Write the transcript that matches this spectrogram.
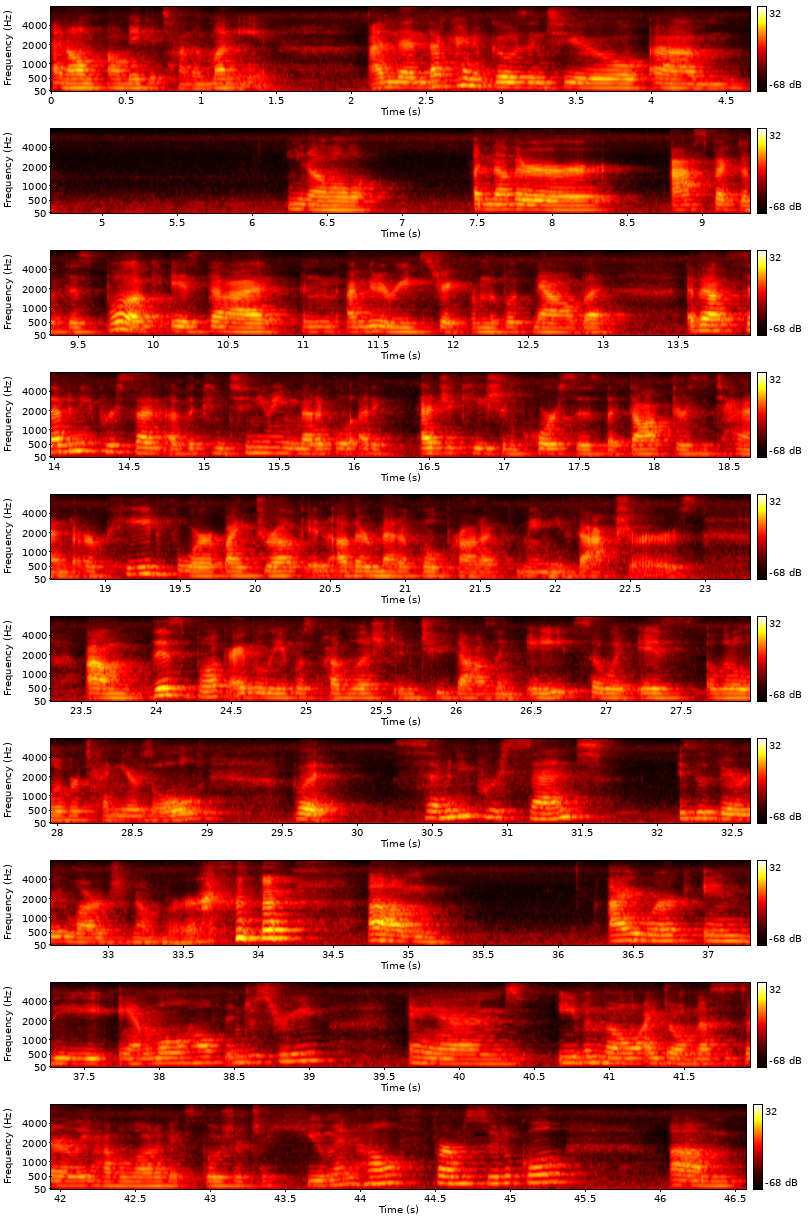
and I'll, I'll make a ton of money. And then that kind of goes into um, you know, another aspect of this book is that, and I'm going to read straight from the book now, but about 70% of the continuing medical ed- education courses that doctors attend are paid for by drug and other medical product manufacturers. Um, this book, I believe, was published in 2008, so it is a little over 10 years old. But 70% is a very large number. um, I work in the animal health industry, and even though I don't necessarily have a lot of exposure to human health pharmaceutical, um,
